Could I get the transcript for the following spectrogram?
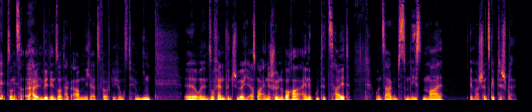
Sonst halten wir den Sonntagabend nicht als Veröffentlichungstermin. Äh, und insofern wünschen wir euch erstmal eine schöne Woche, eine gute Zeit und sagen bis zum nächsten Mal. Immer schön skeptisch bleiben.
